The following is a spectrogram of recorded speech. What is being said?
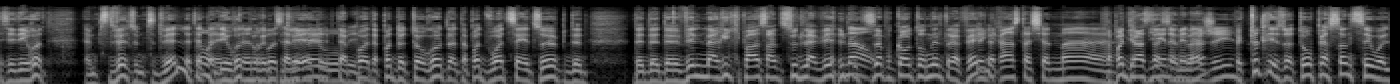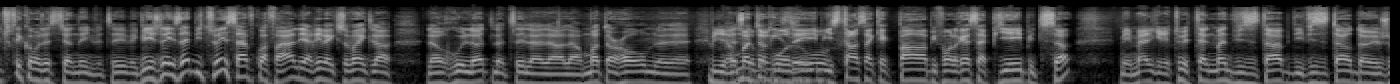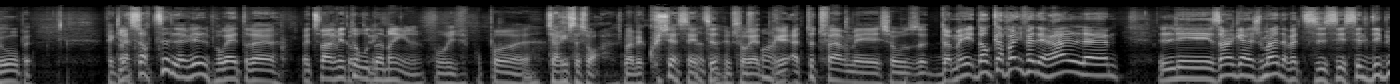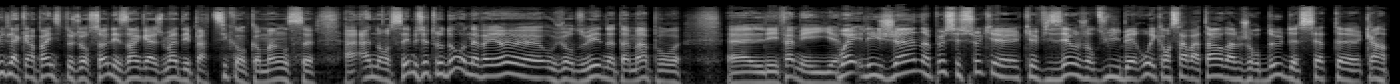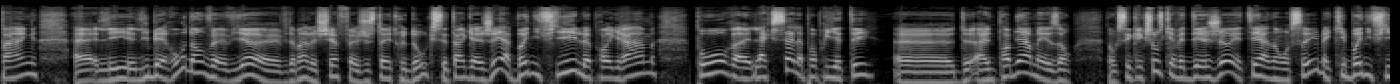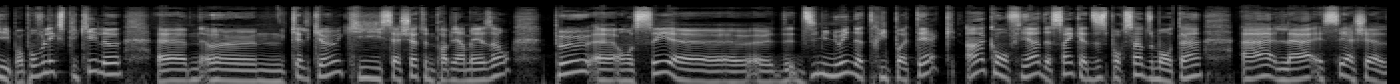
C'est des routes. Une petite ville, c'est une petite ville. T'as ah ouais, des routes pour une petite ville. T'as pas, pas d'autoroute, t'as pas de voie de ceinture, puis de, de, de, de Ville-Marie qui passe en dessous de la ville, tout ça pour contourner le trafic. Grand stationnement. T'as pas de grand stationnement. Aménagé. Fait que toutes les autos, personne ne sait où tout est congestionné. Là, les, les habitués savent quoi faire. Ils arrivent avec, souvent avec leur, leur roulotte, là, leur, leur, leur motorhome, là, leur motorisé, puis ils se tassent à quelque part, puis ils font le reste à pied, puis tout ça. Mais malgré tout, il y a tellement de visiteurs, des visiteurs d'un jour. Pis... Fait que la sortie de la ville pourrait être. Euh, tu vas arriver tôt demain là, pour, pour pas. Euh... J'arrive ce soir. Je m'avais couché à Saint-Tite ah, pour être prêt à tout faire mes choses demain. Donc, campagne fédérale, euh, les engagements. En fait, c'est le début de la campagne, c'est toujours ça. Les engagements des partis qu'on commence à annoncer. Monsieur Trudeau, on avait un euh, aujourd'hui, notamment pour euh, les familles. Oui, les jeunes, un peu, c'est que, que visaient aujourd'hui libéraux et conservateurs dans le jour 2 de cette campagne. les libéraux, donc, via évidemment le chef Justin Trudeau qui s'est engagé à bonifier le programme pour euh, l'accès à la propriété euh, à une première maison. Donc, c'est quelque chose qui avait déjà été annoncé, mais qui est bonifié. Bon, pour vous l'expliquer, là, euh, quelqu'un qui s'achète une première maison peut, euh, on sait, euh, diminuer notre hypothèque en confiant de 5 à 10% du montant à la SCHL,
